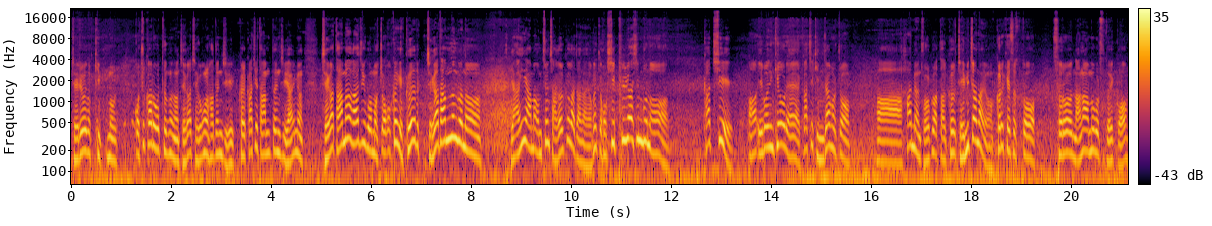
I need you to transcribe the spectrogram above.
재료 넣기 뭐 고춧가루 같은 거는 제가 제공을 하든지 그걸 같이 담든지 아니면 제가 담아가지고 뭐 조금하게 그 제가 담는 거는 양이 아마 엄청 작을 거 같잖아요. 그러니까 혹시 필요하신 분은 같이 어, 이번 겨울에 같이 김장을 좀 아, 하면 좋을 것 같다. 그 재밌잖아요. 그렇게 해서 또 서로 나눠 먹을 수도 있고.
